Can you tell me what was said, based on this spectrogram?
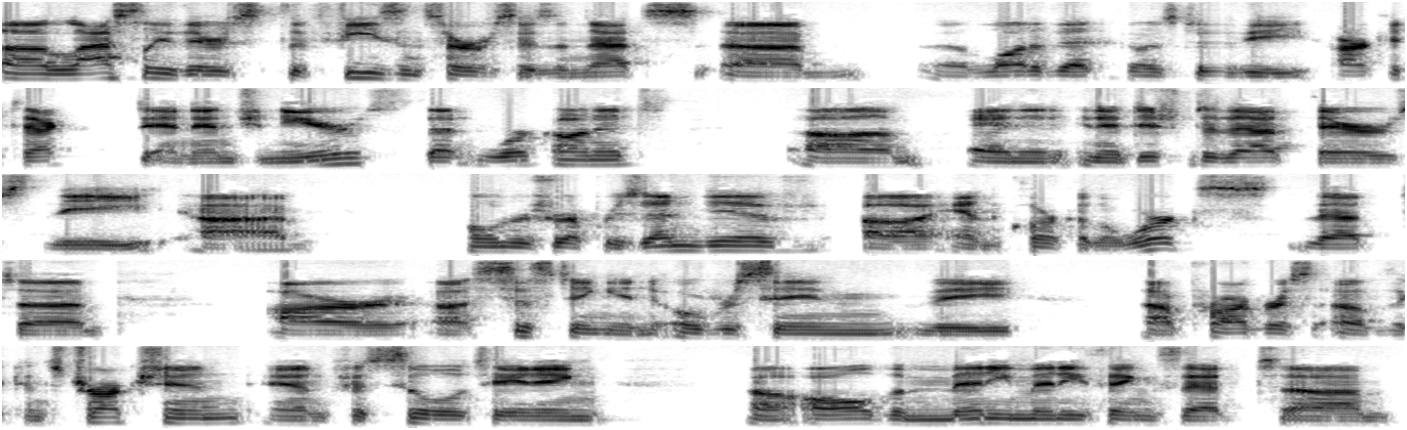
uh, lastly, there's the fees and services, and that's um, a lot of that goes to the architect and engineers that work on it. Um, and in, in, addition to that, there's the uh, owner's representative uh, and the clerk of the works that um, are assisting in overseeing the uh, progress of the construction and facilitating uh, all the many, many things that um,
